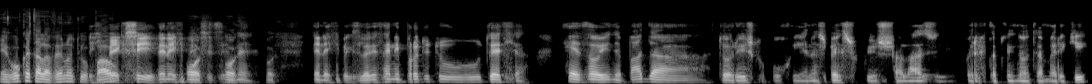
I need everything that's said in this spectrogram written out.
Εγώ καταλαβαίνω ότι ο Έχει Πάου. παίξει, δεν έχει παίξει. Όχι, έτσι, όχι, ναι. όχι. Δεν έχει παίξει. Δηλαδή θα είναι η πρώτη του τέτοια. Εδώ είναι πάντα το ρίσκο που έχει ένας παίκτης ο οποίος αλλάζει, που έρχεται από την Νότια Αμερική.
